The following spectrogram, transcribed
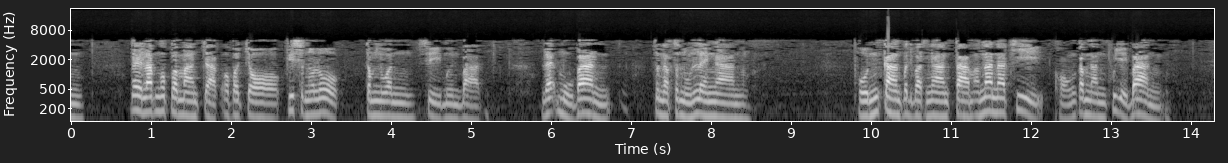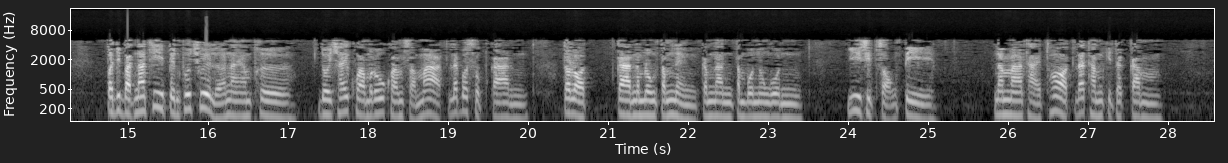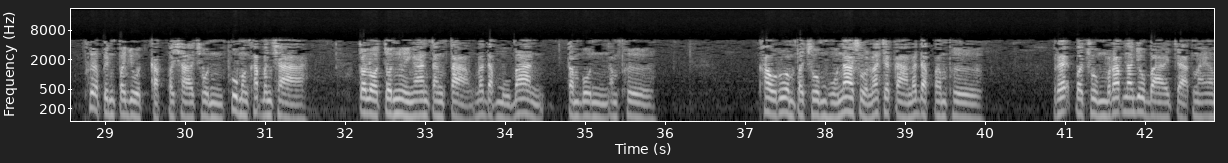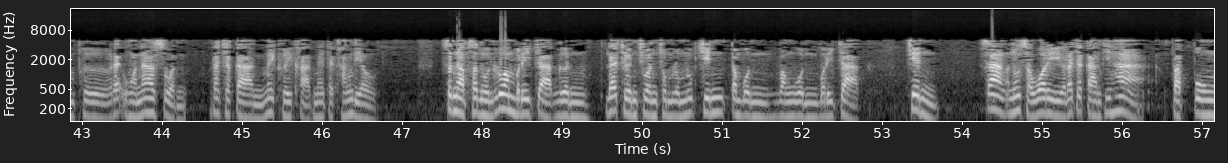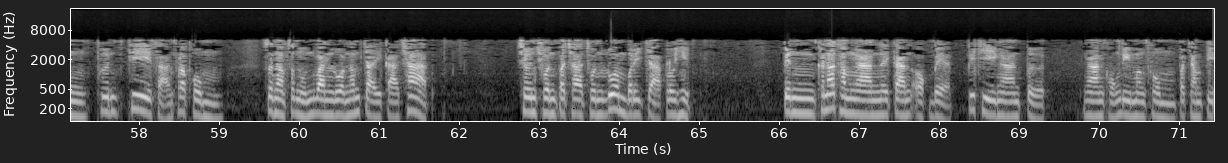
ได้รับงบประมาณจากอบจพิษณุโลกจำนวน40,000บาท และหมู่บ้านสนับสนุนแรงงาน ผลการปฏิบัติงานตามอำนาจหน้าที่ของกำนันผู้ใหญ่บ้าน ปฏิบัติหน้าที่เป็นผู้ช่วยเหลือนายอำเภอ โดยใช้ความรู้ความสามารถและประสบการณ์ตลอดการดำรงตำแหน่งกำนันตำบลนงวน22 ปี นำมาถ่ายทอดและทำกิจกรรม เพื่อเป็นประโยชน์กับประชาชน ผู้บังคับบัญชา ตลอดจนหน่วยงานต่างๆ ระดับหมู่บ้านตำบลอำเภอ เข้าร่วมประชุมหัวหน้าส่วนราชการระดับอำเภอ และประชุมรับนโยบายจากนายอำเภอ และหัวหน้าส่วนราชการไม่เคยขาดแม้แต่ครั้งเดียว สนับสนุนร่วมบริจาคเงิน และเชิญชวนชมรมลูกชิ้นตำบลวังวนบริจาค เช่น สร้างอนุสาวรีย์รัชกาลที่ห้าปรับปรุงพื้นที่สารพระพรมสนับสนุนวันรวมน้ำใจกาชาติ เชิญชวนประชาชนร่วมบริจาคโลหิต เป็นคณะทำงานในการออกแบบพิธีงานเปิดงานของดีเมืองพรมประจำปี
